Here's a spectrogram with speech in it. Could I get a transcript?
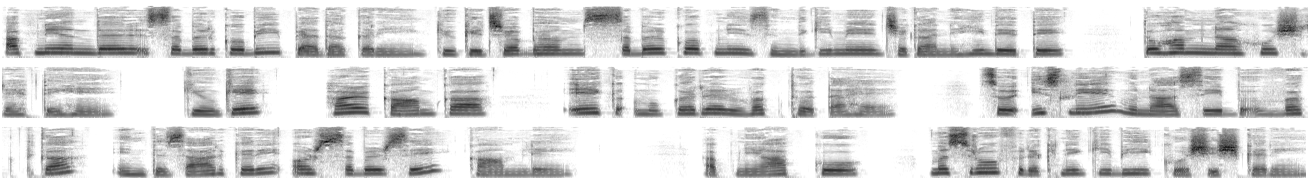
اپنے اندر صبر کو بھی پیدا کریں، کیونکہ جب ہم صبر کو اپنی زندگی میں جگہ نہیں دیتے، تو ہم ناخوش رہتے ہیں، کیونکہ ہر کام کا ایک مقرر وقت ہوتا ہے۔ سو اس لیے مناسب وقت کا انتظار کریں اور صبر سے کام لیں۔ اپنے آپ کو مصروف رکھنے کی بھی کوشش کریں۔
